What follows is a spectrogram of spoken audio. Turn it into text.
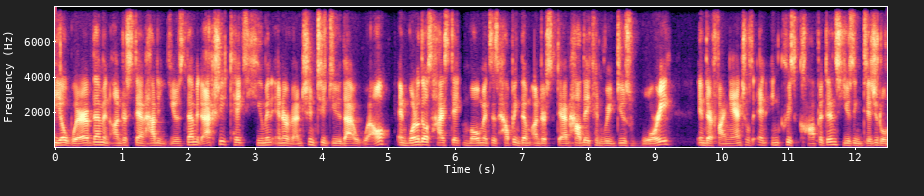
be aware of them, and understand how to use them, it actually takes human intervention to do that well. And one of those high stake moments is helping them understand how they can reduce worry in their financials and increase confidence using digital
